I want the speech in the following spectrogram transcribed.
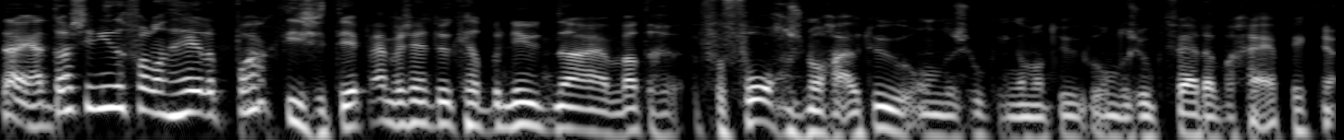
Nou ja, dat is in ieder geval een hele praktische tip. En we zijn natuurlijk heel benieuwd naar wat er vervolgens nog uit uw onderzoekingen... want u onderzoekt verder, begrijp ik, ja.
